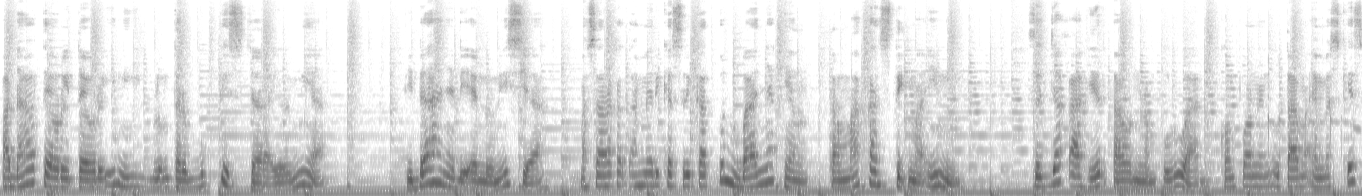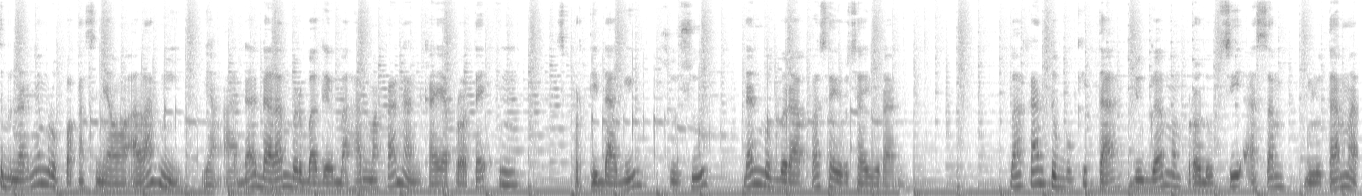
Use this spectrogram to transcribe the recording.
Padahal teori-teori ini belum terbukti secara ilmiah. Tidak hanya di Indonesia, masyarakat Amerika Serikat pun banyak yang termakan stigma ini. Sejak akhir tahun 60-an, komponen utama MSG sebenarnya merupakan senyawa alami yang ada dalam berbagai bahan makanan kayak protein seperti daging, susu, dan beberapa sayur-sayuran. Bahkan tubuh kita juga memproduksi asam glutamat.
